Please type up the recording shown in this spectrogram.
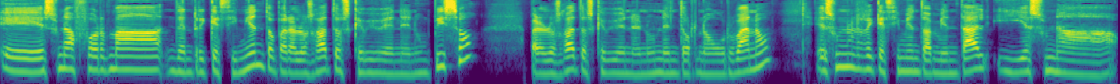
es una forma de enriquecimiento para los gatos que viven en un piso para los gatos que viven en un entorno urbano. Es un enriquecimiento ambiental y es una,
